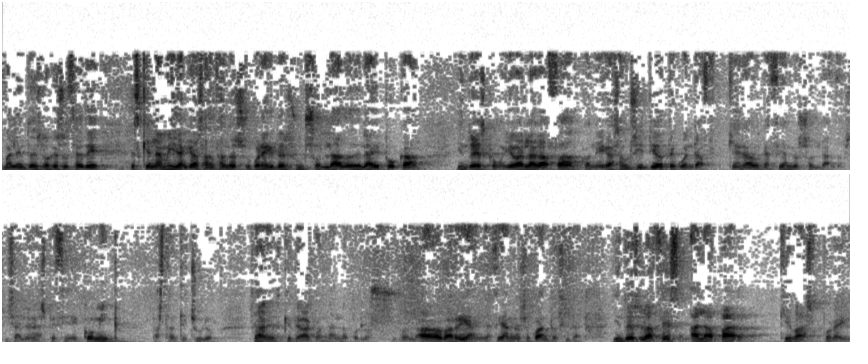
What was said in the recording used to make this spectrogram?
¿Vale? Entonces lo que sucede es que en la medida en que vas avanzando se supone que eres un soldado de la época y entonces como llevas la gafa, cuando llegas a un sitio te cuenta qué era lo que hacían los soldados y sale una especie de cómic bastante chulo ¿sabes? Que te va contando, por pues los soldados barrían y hacían no sé cuántos y tal. Y entonces lo haces a la par que vas por ahí,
